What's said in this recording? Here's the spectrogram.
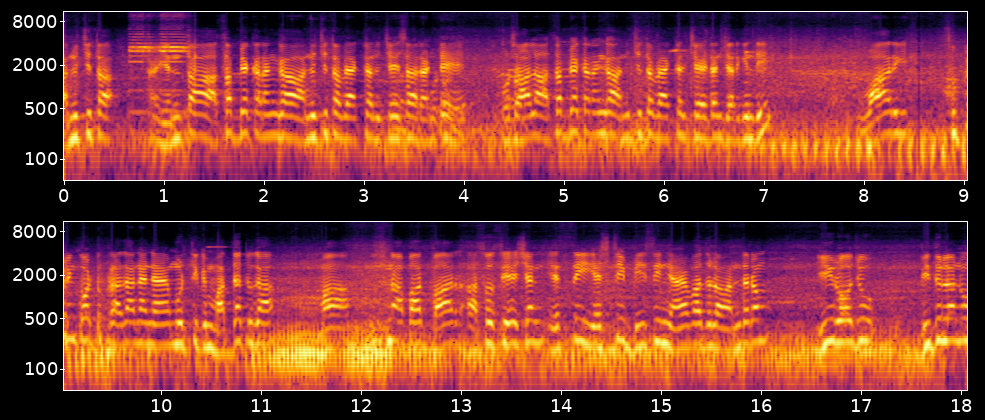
అనుచిత ఎంత అసభ్యకరంగా అనుచిత వ్యాఖ్యలు చేశారంటే చాలా అసభ్యకరంగా అనుచిత వ్యాఖ్యలు చేయడం జరిగింది. వారి సుప్రీంకోర్టు ప్రధాన న్యాయమూర్తికి మద్దతుగా మా Husnabad bar association SC ST BC న్యాయవాదుల అందరం ఈరోజు విధులను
